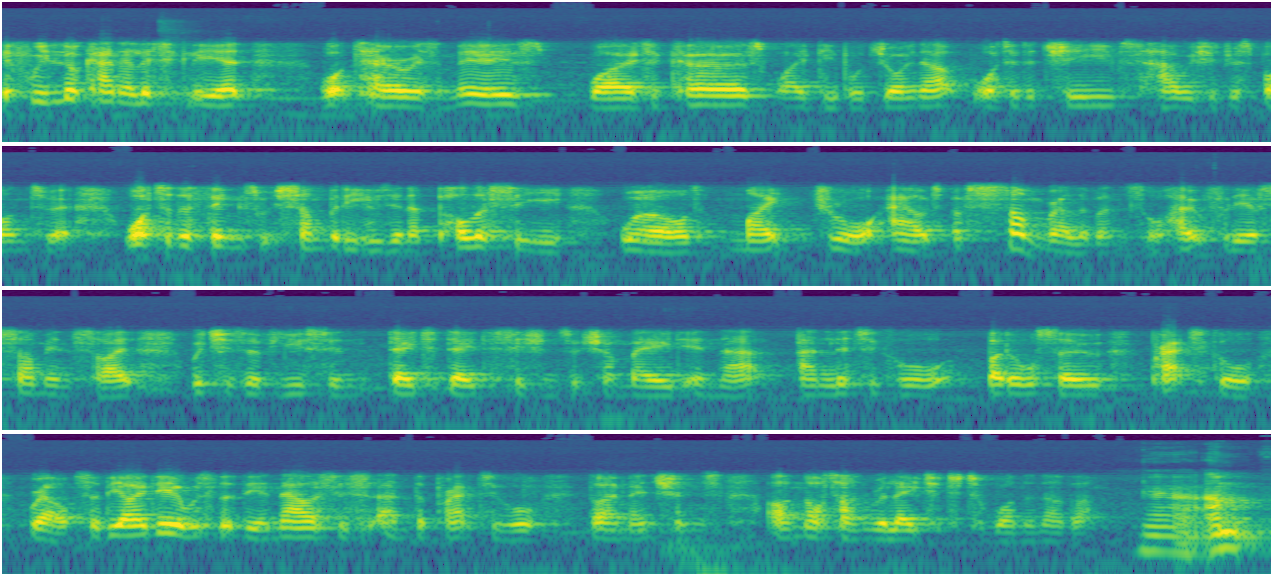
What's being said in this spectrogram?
if we look analytically at what terrorism is, why it occurs, why people join up, what it achieves, how we should respond to it. What are the things which somebody who's in a policy world might draw out of some relevance or hopefully of some insight, which is of use in day to day decisions which are made in that analytical but also practical realm. So the idea was that the analysis and the practical dimensions are not unrelated to one another. Yeah. Um,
